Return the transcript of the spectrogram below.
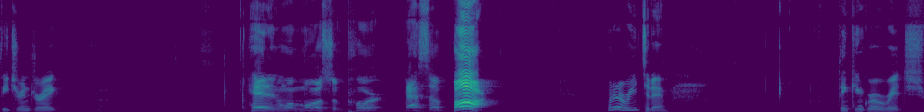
featuring Drake. Head and moral support. That's a bar. What did I read today? Think and Grow Rich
